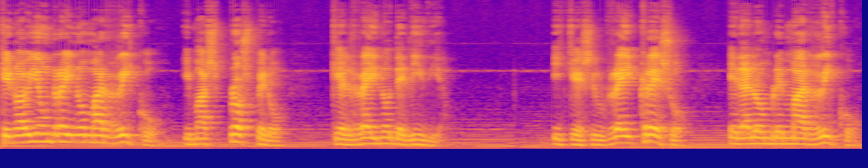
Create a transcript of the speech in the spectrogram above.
que no había un reino más rico y más próspero que el reino de Lidia, y que su rey Creso era el hombre más rico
